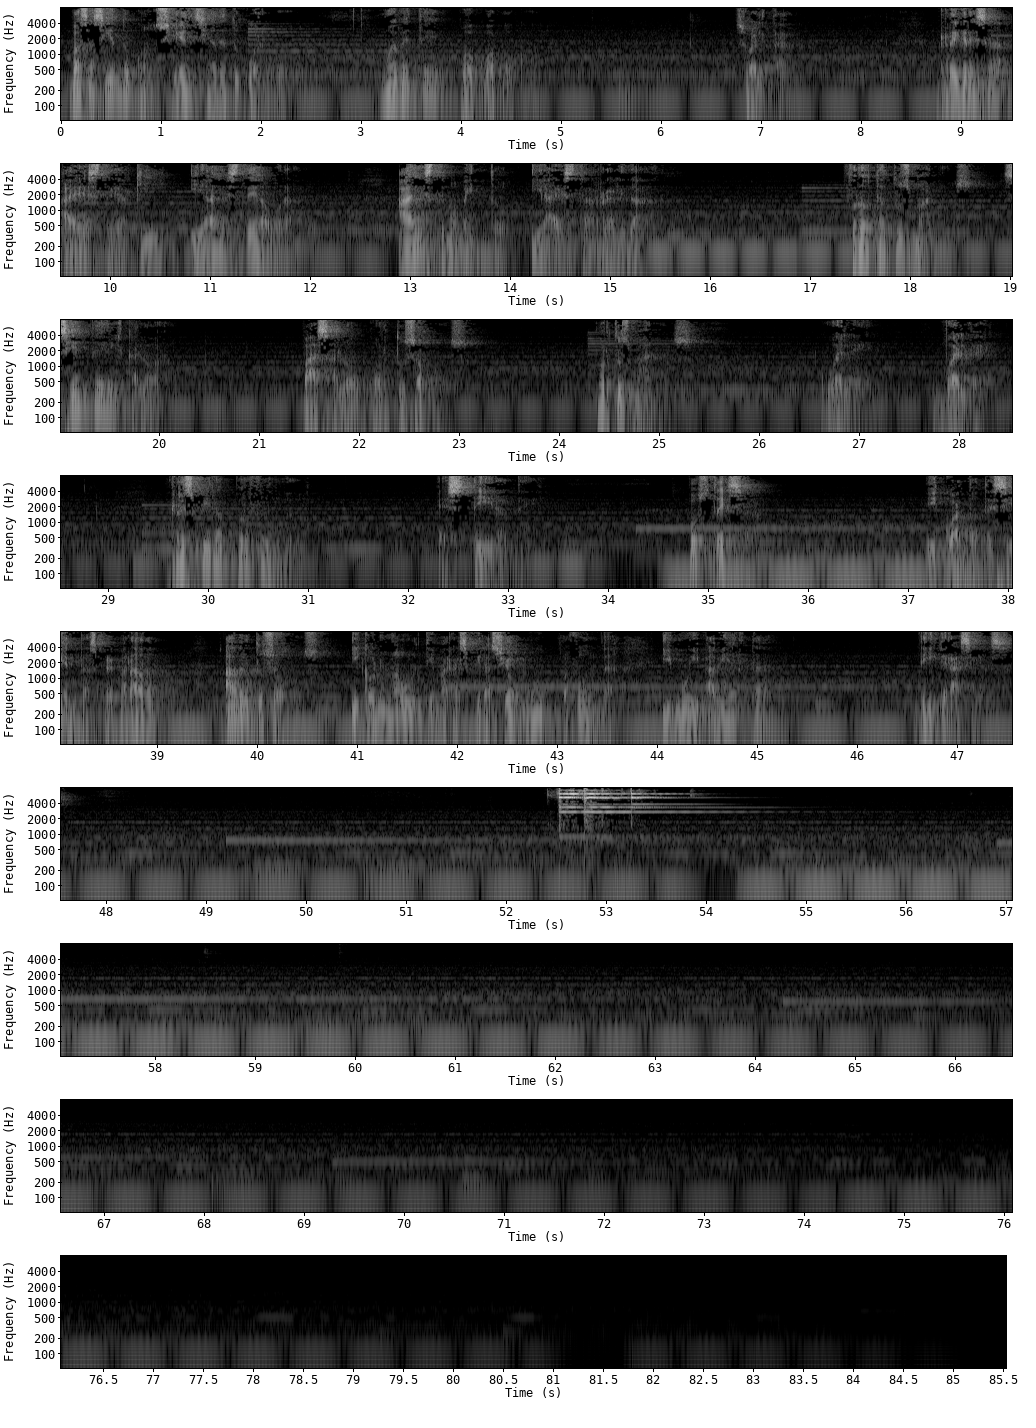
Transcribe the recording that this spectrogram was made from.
Vas haciendo conciencia de tu cuerpo Muévete poco a poco. Suelta. Regresa a este aquí y a este ahora, a este momento y a esta realidad. Frota tus manos, siente el calor. Pásalo por tus ojos, por tus manos. Huele, vuelve. Respira profundo. Estírate. Posteza. Y cuando te sientas preparado, abre tus ojos y con una última respiración muy profunda y muy abierta, di gracias.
